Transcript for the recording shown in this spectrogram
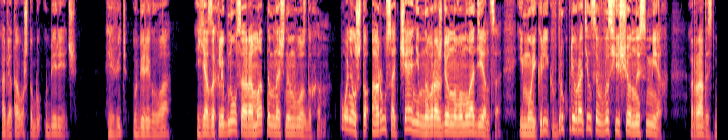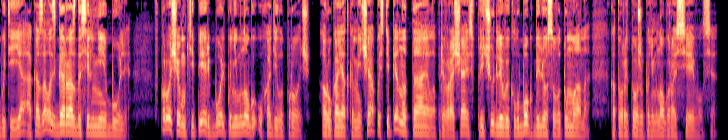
а для того, чтобы уберечь. И ведь уберегла. Я захлебнулся ароматным ночным воздухом. Понял, что ору с отчаянием новорожденного младенца, и мой крик вдруг превратился в восхищенный смех. Радость бытия оказалась гораздо сильнее боли. Впрочем, теперь боль понемногу уходила прочь, а рукоятка меча постепенно таяла, превращаясь в причудливый клубок белесого тумана, который тоже понемногу рассеивался.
